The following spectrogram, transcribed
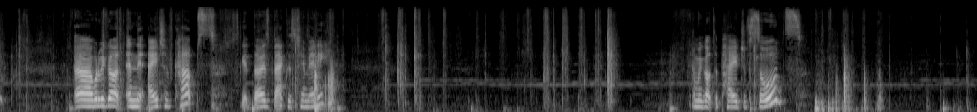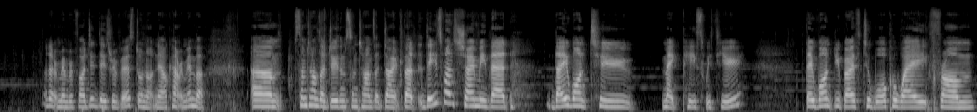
Uh, what do we got? And the Eight of Cups. Let's get those back. There's too many. And we got the Page of Swords. I don't remember if I did these reversed or not now. I can't remember. Um, sometimes I do them, sometimes I don't. But these ones show me that they want to make peace with you. They want you both to walk away from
